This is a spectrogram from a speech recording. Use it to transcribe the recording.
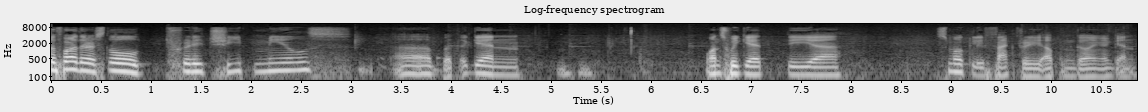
So far, they're still pretty cheap meals, uh, but again, mm-hmm, once we get the uh, smoke leaf factory up and going again,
